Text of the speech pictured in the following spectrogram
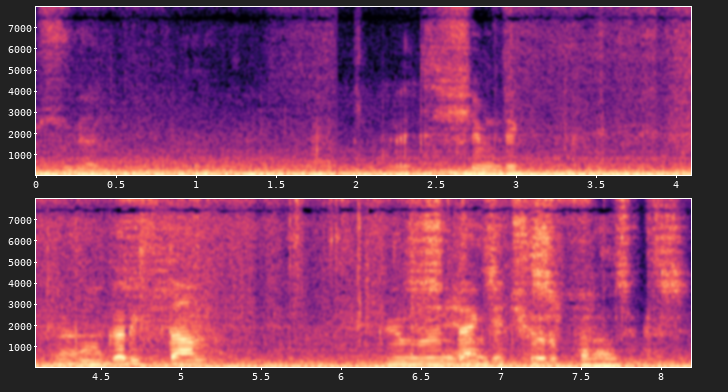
bir su geldi. Evet şimdi Ha. Bulgaristan gümrüğünden Şey geçiyoruz. Para alacaklar.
